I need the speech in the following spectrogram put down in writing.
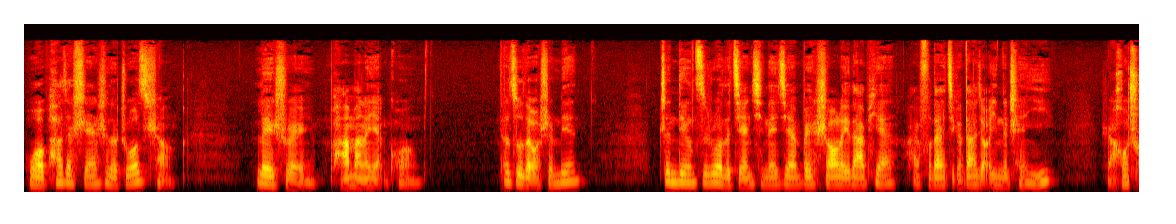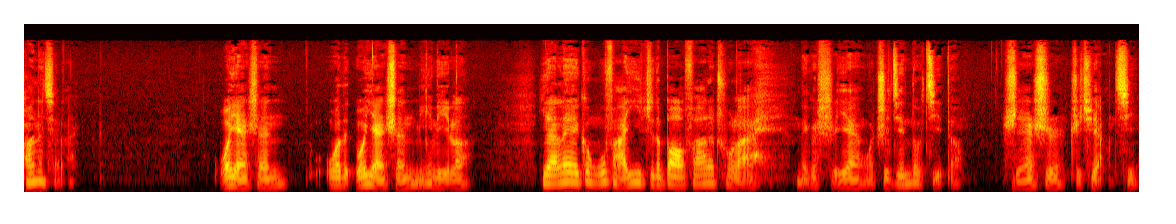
我趴在实验室的桌子上，泪水爬满了眼眶。他坐在我身边。镇定自若地捡起那件被烧了一大片、还附带几个大脚印的衬衣，然后穿了起来。我眼神，我的我眼神迷离了，眼泪更无法抑制地爆发了出来。那个实验我至今都记得，实验室只取氧气。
